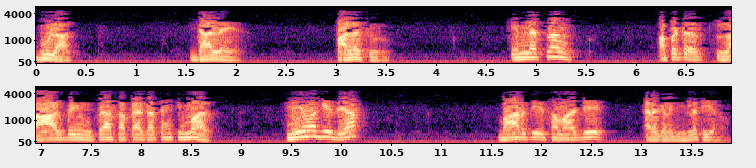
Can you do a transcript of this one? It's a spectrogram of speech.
බුලත් ජලය පළතුරු එහෙම නැත්නම් අපිට ලාභයෙන් උපයාස අපයා ගත හැකි මල් මේ වගේ දෙයක් ಭಾರತೀಯ සමාජයේ අරගෙන ගිහිල්ලා තියෙනවා.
